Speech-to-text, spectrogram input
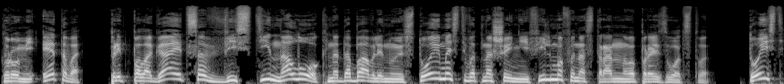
Кроме этого, предполагается ввести налог на добавленную стоимость в отношении фильмов иностранного производства. То есть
